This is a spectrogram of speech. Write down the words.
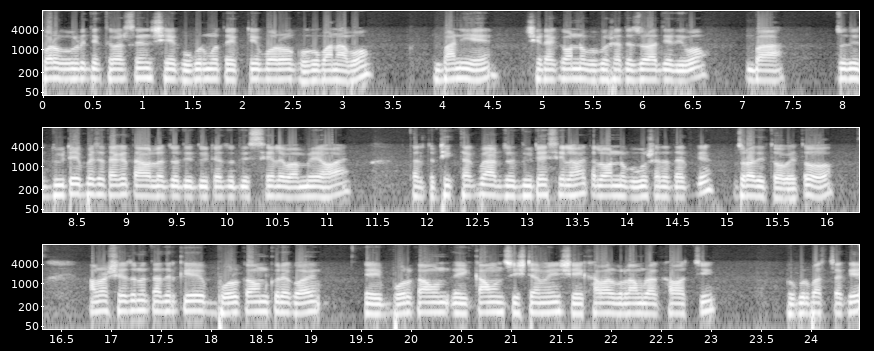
বড় ঘুঘুটি দেখতে পাচ্ছেন, সে ঘুঘুর মতো একটি বড় ঘুঘু বানাবো। বানিয়ে সেটাকে অন্য ঘুঘুর সাথে জোড়া দিয়ে দিব। বা যদি দুইটাই বেঁচে থাকে, তাহলে যদি দুইটা যদি ছেলে বা মেয়ে হয়, তাহলে তো ঠিক থাকবে। আর যদি দুইটাই ছেলে হয়, তাহলে অন্য ঘুঘুর সাথে তাদেরকে জোড়া দিতে হবে। তো আমরা সেজন্য তাদেরকে ভোর কাউন্ট করে কয়, এই ভোর কাউন্ট, এই কাউন্ট সিস্টেমে সেই খাবারগুলো আমরা খাওয়াচ্ছি। ঘুঘুর বাচ্চাকে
